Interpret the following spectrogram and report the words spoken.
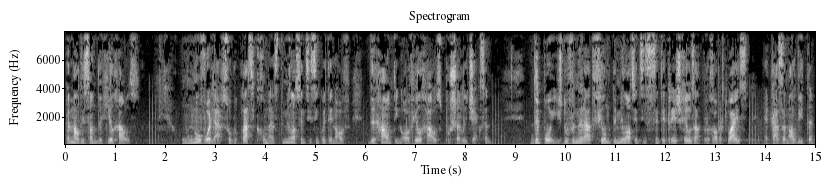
A Maldição de Hill House. Um novo olhar sobre o clássico romance de 1959, The Haunting of Hill House, por Shirley Jackson, depois do venerado filme de 1963, realizado por Robert Wise, A Casa Maldita,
